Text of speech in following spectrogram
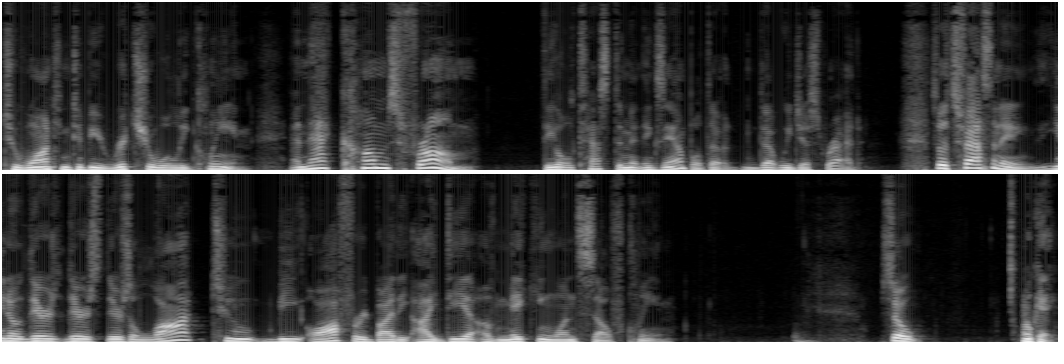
to wanting to be ritually clean. And that comes from the old testament example that that we just read so it's fascinating. You know, there's there's there's a lot to be offered by the idea of making oneself clean. So, okay,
